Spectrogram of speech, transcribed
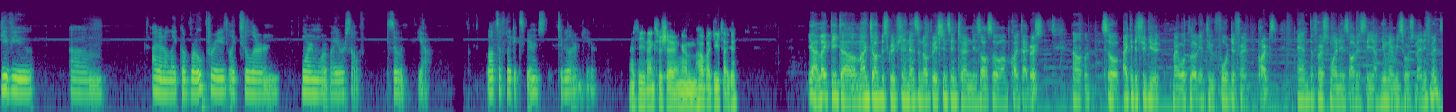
give you, um, I don't know, like a rope for you like to learn more and more by yourself. So yeah, lots of like experience to be learned here. I see. Thanks for sharing. Um, how about you, Tiger? Yeah, like Dita, my job description as an operations intern is also um, quite diverse. Um, so I can distribute my workload into four different parts. And the first one is obviously um, human resource management.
